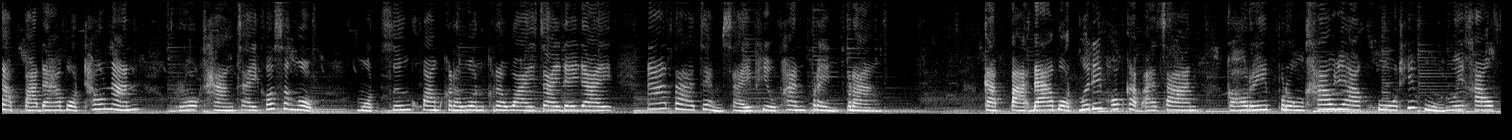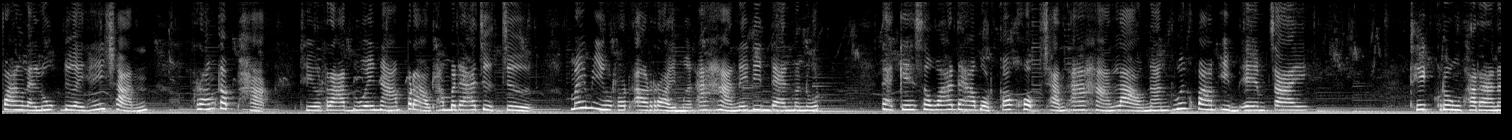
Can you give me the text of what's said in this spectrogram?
กับปาดาบทเท่านั้น โรคทางใจก็สงบ หมดซึ่งความกระวนกระวายใจใด ๆ หน้าตาแจ่มใสผิวพรรณเปล่งปลั่งกับปาดาบทเมื่อได้พบกับอาจารย์ ก็รีบปรุงข้าวยาคูที่หุงด้วยข้าวฟางและลูกเดือยให้ฉัน พร้อมกับผักที่ราดด้วยน้ำเปล่าธรรมดาจืดๆ ไม่มีรสอร่อยเหมือนอาหารในดินแดนมนุษย์ แต่เกสวดาบทก็ขบฉันอาหารเหล่านั้นด้วยความอิ่มเอมใจ ที่กรุงพาราณ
